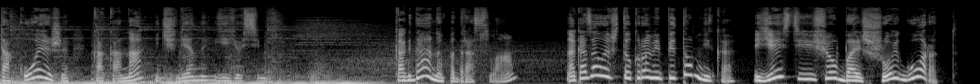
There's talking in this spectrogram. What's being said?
Такое же, как она и члены ее семьи. Когда она подросла, оказалось, что кроме питомника есть еще большой город,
